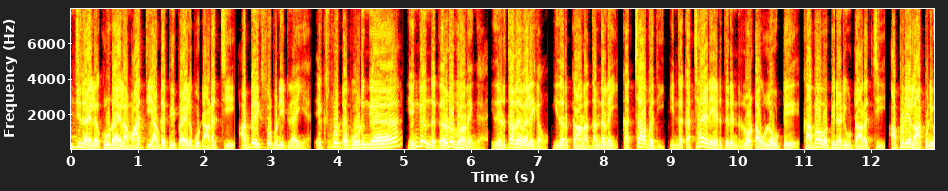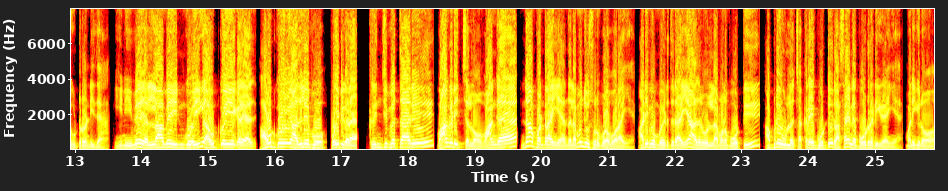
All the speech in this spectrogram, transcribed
இன்ஜின் ஆயில குரூட் ஆயில மாத்தி அப்படியே பீப் ஆயில போட்டு அடைச்சி அப்படியே எக்ஸ்போர்ட் பண்ணிட்டு இருக்காங்க. எக்ஸ்போர்ட் எக்ஸ்போர்ட்ட போடுங்க. எங்க இந்த கருட புராணம் எங்க இது எடுத்தாதான் வேலைக்காகும் இதற்கான தண்டனை கச்சாபதி. இந்த கச்சா எண்ணெய் எடுத்து ரெண்டு லோட்டா உள்ள விட்டு கபாப பின்னாடி விட்டு அடைச்சி அப்படியே லாக் பண்ணி விட்டுற வேண்டியதான் இனிமே எல்லாமே இன்கோயிங் அவுட் கோயிங்கே கிடையாது. அவுட் கோயிங் அதுலயே போ போயிட்டு கடை. கிரிஞ்சு பெத்தாரு. வாங்கடி செல்லம் வாங்க. என்ன பண்றாங்க? அந்த லெமன் ஜூஸ் ஒன்று போட போறாங்க. அடிபம்பு எடுத்துறாங்க அதுல உள்ள லெமனை போட்டு அப்படியே உள்ள சர்க்கரையை போட்டு ரசாயன பவுடர் அடிக்கிறாங்க. மணிக்கணும்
